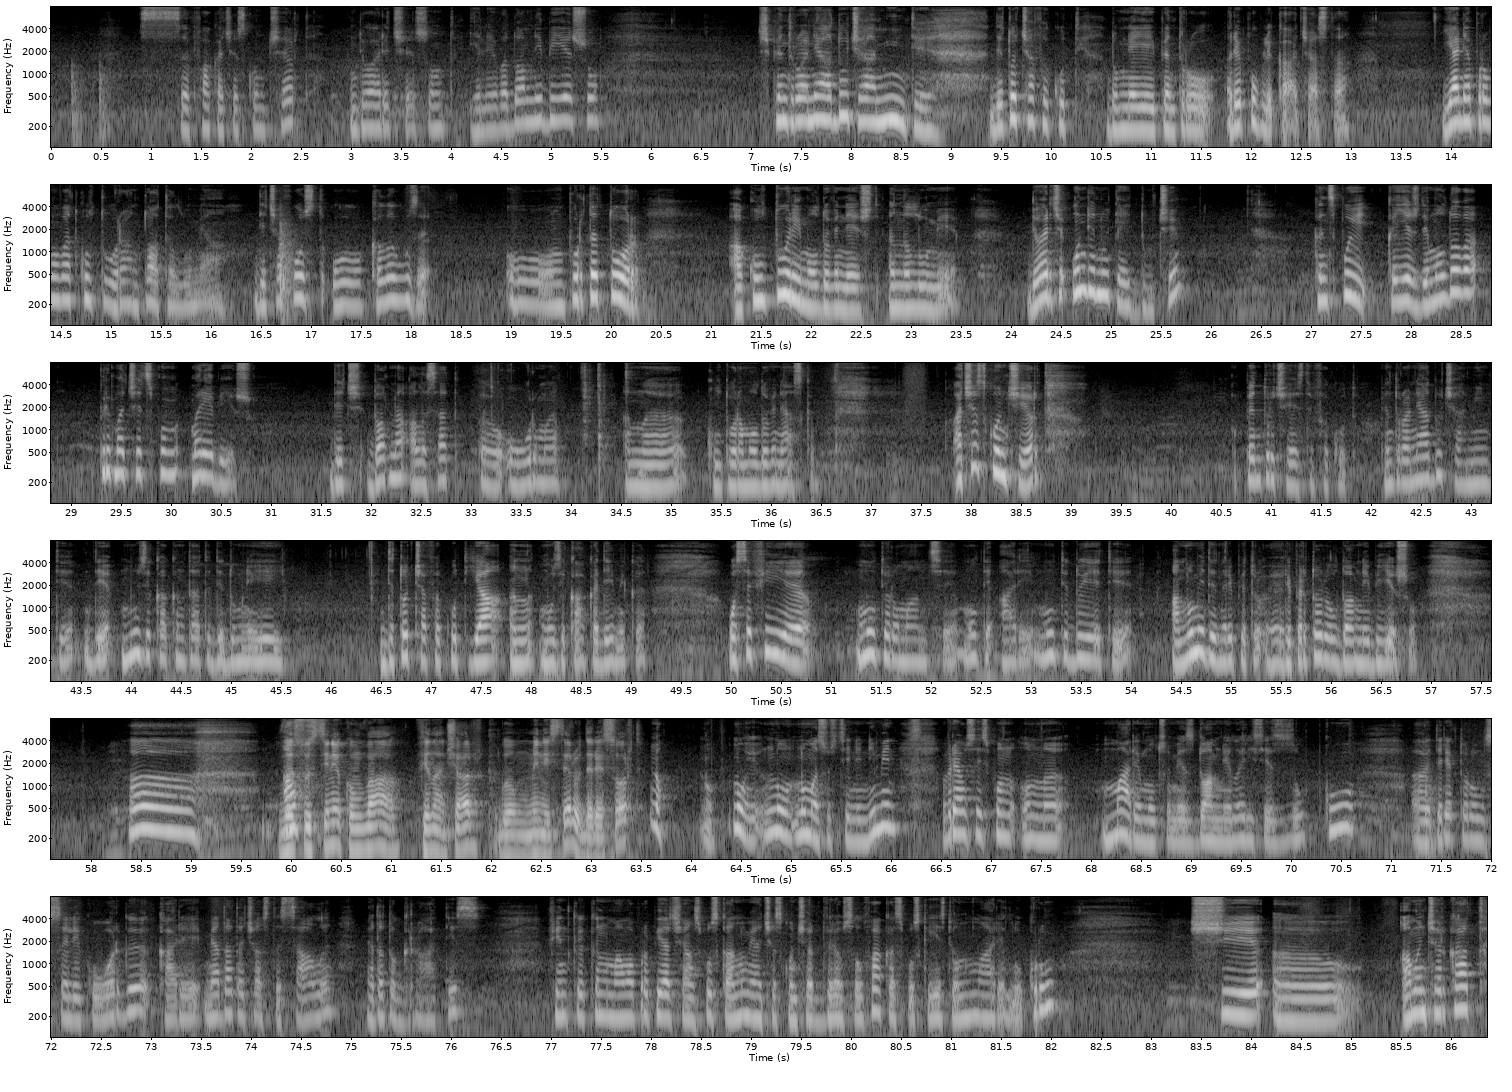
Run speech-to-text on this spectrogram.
să fac acest concert, deoarece sunt eleva doamnei Bieșu și pentru a ne aduce aminte de tot ce a făcut dumneiei pentru Republica aceasta. Ea ne-a promovat cultura în toată lumea. Deci a fost o călăuză, o, un purtător a culturii moldovenești în lume. Deoarece unde nu te-ai duce, când spui că ești de Moldova, prima ce îți spun Maria Bieșu. Deci doamna a lăsat uh, o urmă în uh, cultura moldovenească. Acest concert pentru ce este făcut? Pentru a ne aduce aminte de muzica cântată de Dumnezei, de tot ce a făcut ea în muzica academică. O să fie multe romanțe, multe arii, multe duete, anume din repertoriul doamnei Bieșu. Uh, Vă susține cumva financiar Ministerul de Resort? Nu, nu, nu, nu, nu mă susține nimeni. Vreau să-i spun un mare mulțumesc doamnei Larise Zupcu, uh, directorul Sălii cu Orgă, care mi-a dat această sală, mi-a dat-o gratis, fiindcă când m-am apropiat și am spus că anume acest concert vreau să-l fac, a spus că este un mare lucru. Și uh, am încercat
